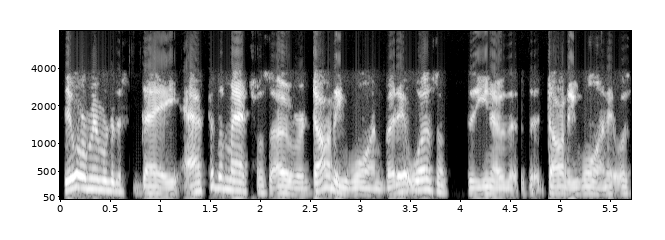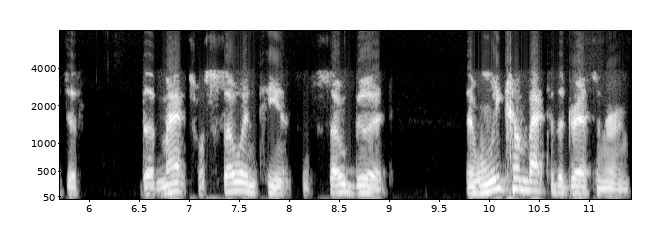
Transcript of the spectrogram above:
still remember this day, after the match was over, Donnie won, but it wasn't the you know that that Donnie won. It was just the match was so intense and so good that when we come back to the dressing room,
